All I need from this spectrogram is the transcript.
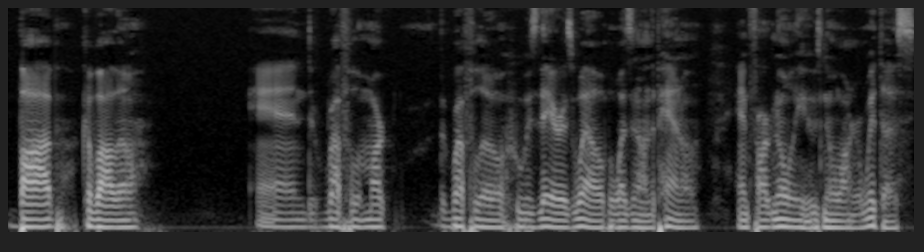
Bob Cavallo and Ruffalo, Mark the Ruffalo, who was there as well but wasn't on the panel, and Fargnoli, who's no longer with us.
